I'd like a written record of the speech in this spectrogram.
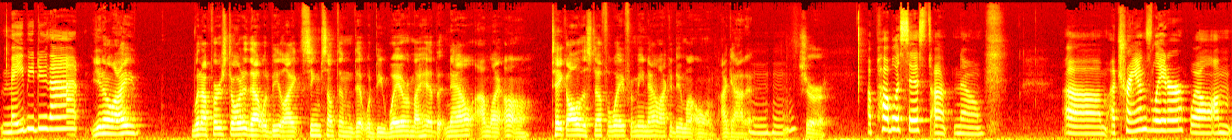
maybe do that. You know, I when I first started, that would be like seem something that would be way over my head. But now I'm like, uh, uh take all the stuff away from me. Now I can do my own. I got it. Mm-hmm. Sure. A publicist. Uh, no. Um, a translator. Well, I'm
